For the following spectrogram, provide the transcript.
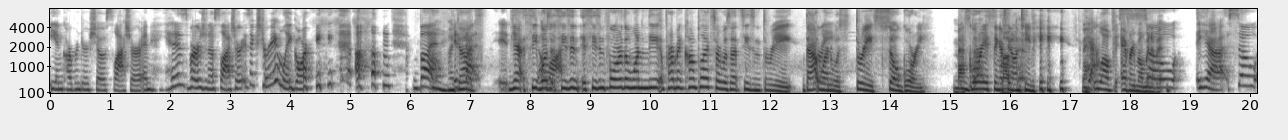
Ian Carpenter's show Slasher, and his version of Slasher is extremely gory. um, but Oh my God. that- it's Yeah, see, a was it season is season four the one in the apartment complex, or was that season three? That Three. one was three, so gory, Messed up. goriest thing I've seen on it. TV. Yeah. Loved every moment of it. so, Yeah. So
